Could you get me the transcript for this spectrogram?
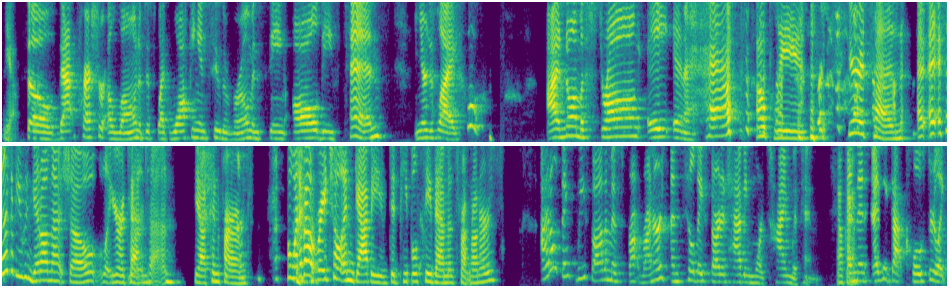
Yeah. So that pressure alone of just like walking into the room and seeing all these tens, and you're just like, whew, I know I'm a strong eight and a half. Oh, please. You're a 10. I, I feel like if you can get on that show, like You're a 10. 10. yeah, confirmed. But what about Rachel and Gabby? Did people see them as front runners? I don't think we saw them as front runners until they started having more time with him. Okay. And then as it got closer, like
